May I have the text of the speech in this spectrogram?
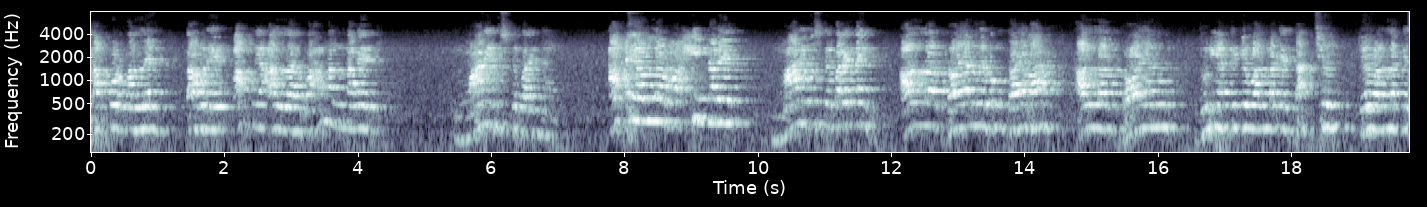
থাপ্পড় মারলেন। তাহলে আপনি আল্লাহ রহমান নামের মানে বুঝতে পারেন নাই। আপনি আল্লাহ রহিম নামের মানে বুঝতে পারেন নাই। আল্লাহ দয়ালু এবং দয়াবান আল্লাহ দয়ালু দুনিয়াতে কেউ আল্লাহকে ডাকছে, কেউ আল্লাহকে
